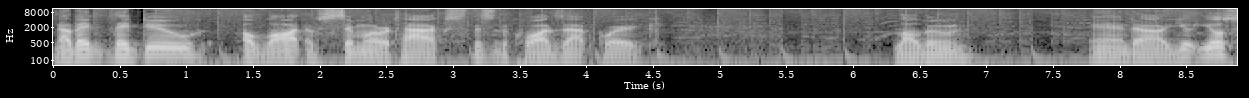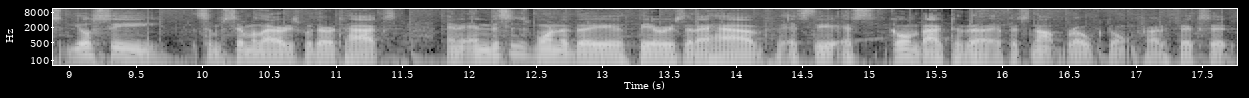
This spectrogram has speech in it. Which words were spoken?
Now they they do a lot of similar attacks. This is the Quad Zapquake Laloon, and uh, you, you'll you'll see some similarities with their attacks. And and this is one of the theories that I have. It's the it's going back to the if it's not broke, don't try to fix it.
